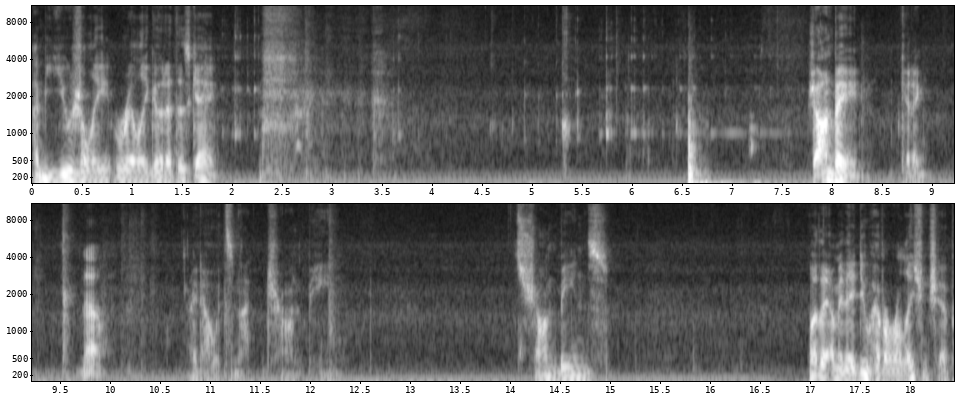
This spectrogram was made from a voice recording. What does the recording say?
I'm usually really good at this game. Sean Bean. Kidding. No, I know it's not Sean Bean. It's Sean Bean's. Well, they, I mean, they do have a relationship,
